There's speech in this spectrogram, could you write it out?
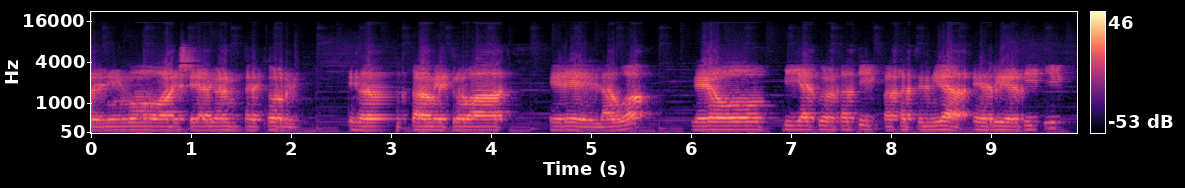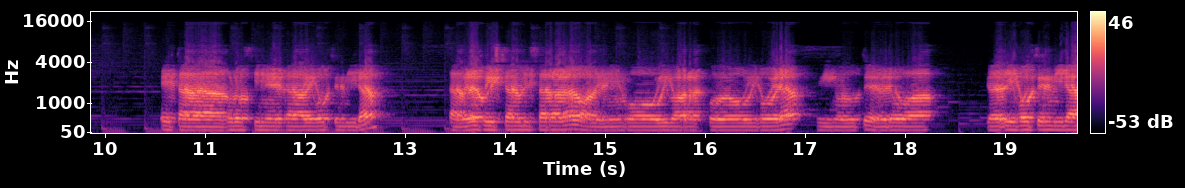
lehenengo aresera joan eta etorri. Ez dauka metro bat ere laua, gero bilatu hartatik pasatzen dira herri erditik eta grozinera egotzen dira, Eta gero geizkan bizarrara, ba, lehenengo ibarrako igoera, egingo dute, gero ba, igotzen dira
